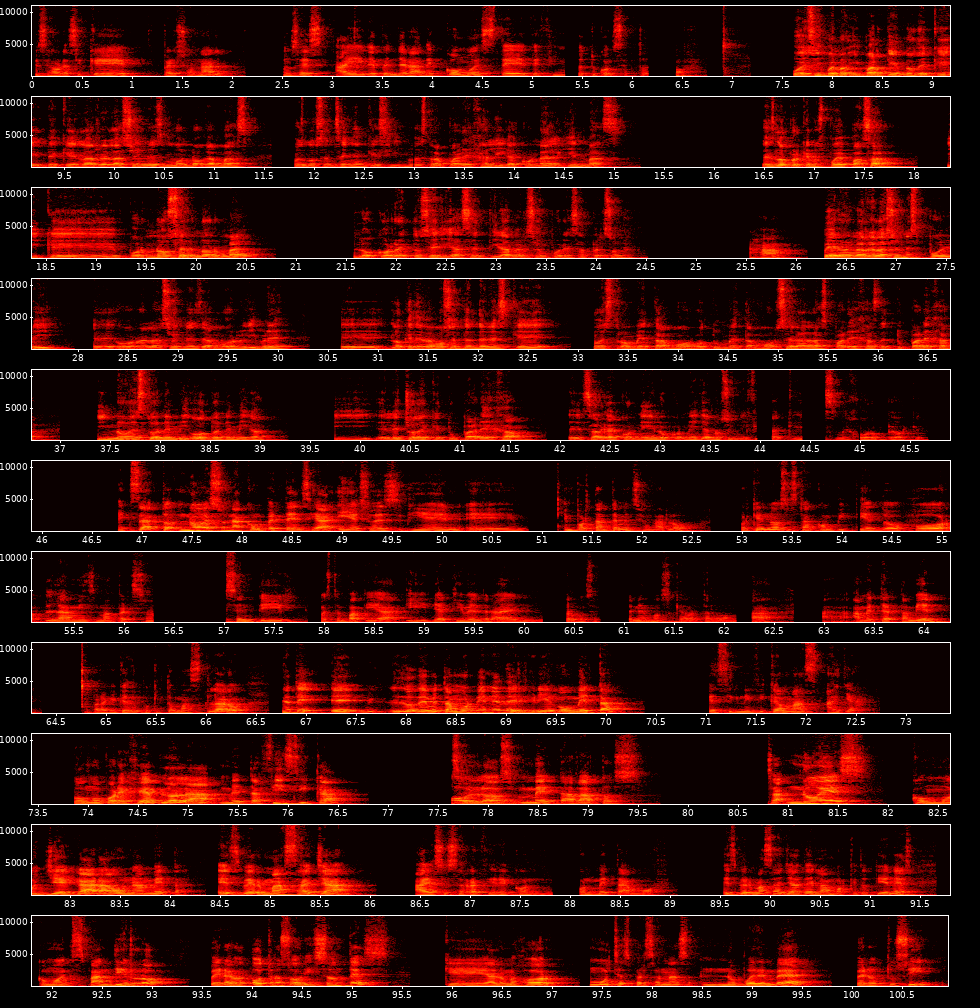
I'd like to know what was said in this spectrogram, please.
pues ahora sí que personal. Entonces ahí dependerá de cómo esté definido tu concepto de amor. Pues sí, bueno, y partiendo de que, de que en las relaciones monógamas, pues nos enseñan que si nuestra pareja liga con alguien más, es lo peor que nos puede pasar. Y que por no ser normal, lo correcto sería sentir aversión por esa persona. Ajá. Pero en las relaciones poli eh, o relaciones de amor libre, eh, lo que debemos entender es que nuestro metamor o tu metamor serán las parejas de tu pareja y no es tu enemigo o tu enemiga. Y el hecho de que tu pareja eh, salga con él o con ella no significa que es mejor o peor que tú. Exacto, no es una competencia y eso es bien eh, importante mencionarlo, porque no se está compitiendo por la misma persona. Sentir esta empatía y de aquí vendrá el otro concepto que tenemos, que ahorita lo vamos a, a- a meter también, para que quede un poquito más claro. Fíjate, eh, lo de metamor viene del griego meta, que significa más allá. Como por ejemplo la metafísica o Sí. los metadatos. O sea, no es como llegar a una meta, es ver más allá, a eso se refiere con, con metaamor. Es ver más allá del amor que tú tienes, como expandirlo, ver otros horizontes que a lo mejor muchas personas no pueden ver, pero tú sí.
